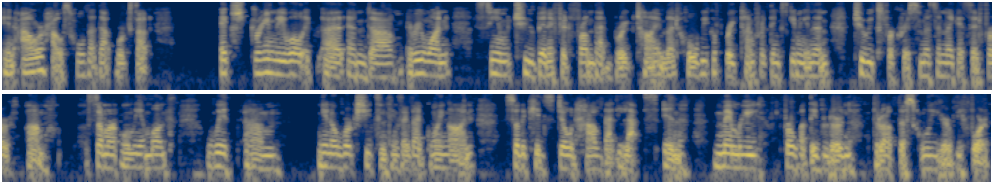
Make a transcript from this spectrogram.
in our household that that works out extremely well uh, and uh, everyone seemed to benefit from that break time that whole week of break time for thanksgiving and then two weeks for christmas and like i said for um, summer only a month with um, you know worksheets and things like that going on so the kids don't have that lapse in memory for what they've learned throughout the school year before.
